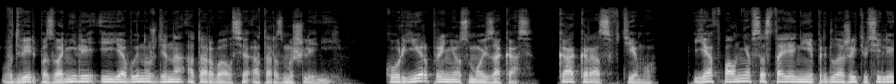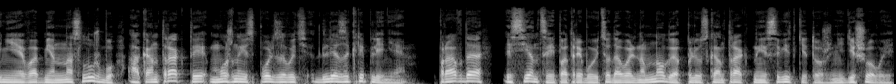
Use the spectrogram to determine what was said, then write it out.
В дверь позвонили, и я вынужденно оторвался от размышлений. Курьер принес мой заказ. Как раз в тему. Я вполне в состоянии предложить усиление в обмен на службу, а контракты можно использовать для закрепления. Правда, эссенции потребуется довольно много, плюс контрактные свитки тоже не дешевые.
